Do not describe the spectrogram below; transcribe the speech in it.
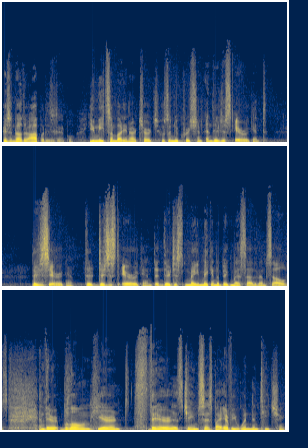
Here's another opposite example. You meet somebody in our church who's a new Christian and they're just arrogant. They're just arrogant. They're, they're just arrogant and they're just ma- making a big mess out of themselves. And they're blown here and there, as James says, by every wind and teaching.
